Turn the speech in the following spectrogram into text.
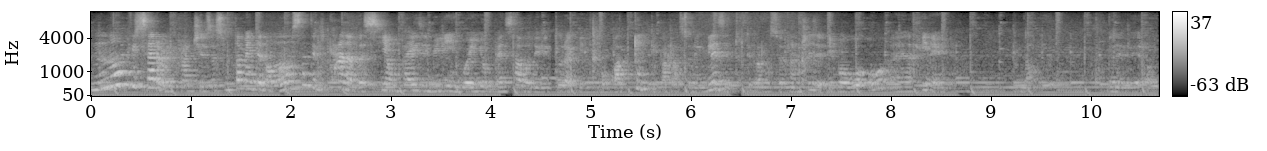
non vi serve il francese, assolutamente no, nonostante il Canada sia un paese bilingue, io pensavo addirittura che tipo, qua tutti parlassero inglese e tutti parlassero francese, tipo oh, oh, e alla fine no, non è vero.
